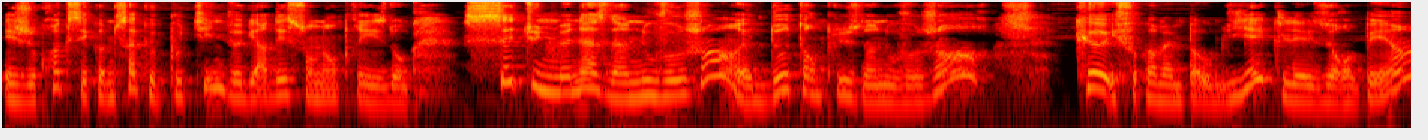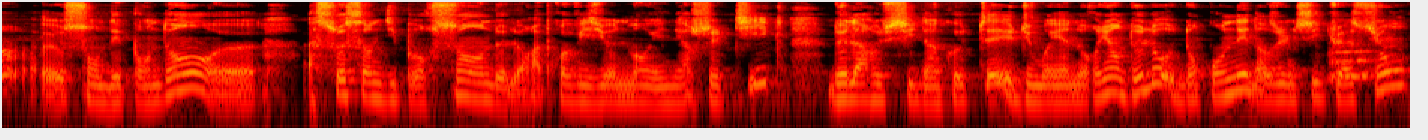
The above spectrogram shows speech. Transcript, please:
et je crois que c'est comme ça que Poutine veut garder son emprise. Donc c'est une menace d'un nouveau genre et d'autant plus d'un nouveau genre qu'il faut quand même pas oublier que les Européens euh, sont dépendants euh, à 70% de leur approvisionnement énergétique de la Russie d'un côté et du Moyen-Orient de l'autre. Donc on est dans une situation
